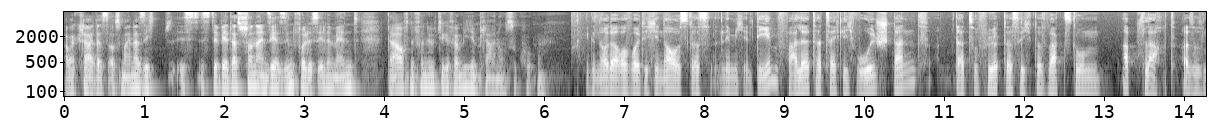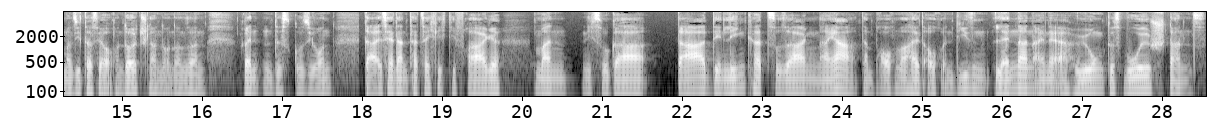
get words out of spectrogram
Aber klar, das aus meiner Sicht ist, ist, wäre das schon ein sehr sinnvolles Element, da auf eine vernünftige Familienplanung zu gucken. Genau darauf wollte ich hinaus, dass nämlich in dem Falle tatsächlich Wohlstand dazu führt, dass sich das Wachstum abflacht. Also man sieht das ja auch in Deutschland und unseren Rentendiskussionen. Da ist ja dann tatsächlich die Frage, ob man nicht sogar da den Link hat zu sagen, naja, dann brauchen wir halt auch in diesen Ländern eine Erhöhung des Wohlstands.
